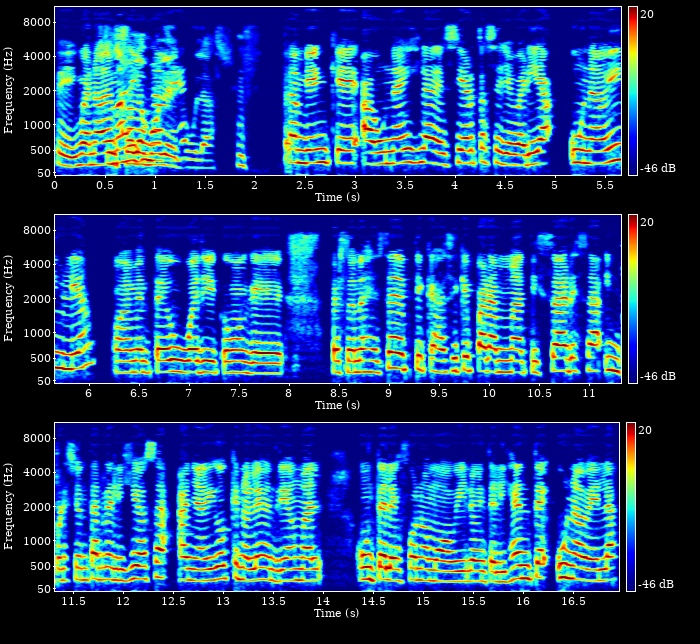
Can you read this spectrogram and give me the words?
sí, bueno, Son además solo una vez moléculas. también que a una isla desierta se llevaría una Biblia. Obviamente hubo allí como que personas escépticas, así que para matizar esa impresión tan religiosa, añadió que no le vendrían mal un teléfono móvil o inteligente, una vela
